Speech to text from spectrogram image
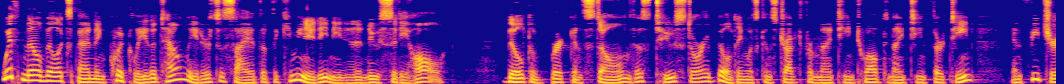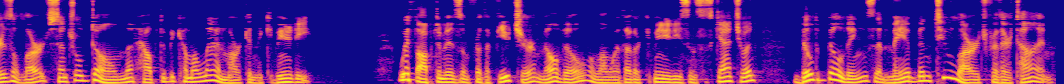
With Melville expanding quickly, the town leaders decided that the community needed a new city hall. Built of brick and stone, this two story building was constructed from 1912 to 1913 and features a large central dome that helped to become a landmark in the community. With optimism for the future, Melville, along with other communities in Saskatchewan, built buildings that may have been too large for their time.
